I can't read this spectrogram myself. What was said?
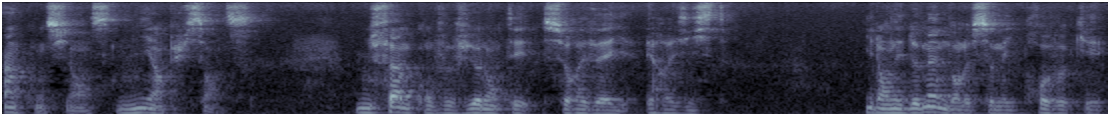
inconscience ni impuissance. Une femme qu'on veut violenter se réveille et résiste. Il en est de même dans le sommeil provoqué,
